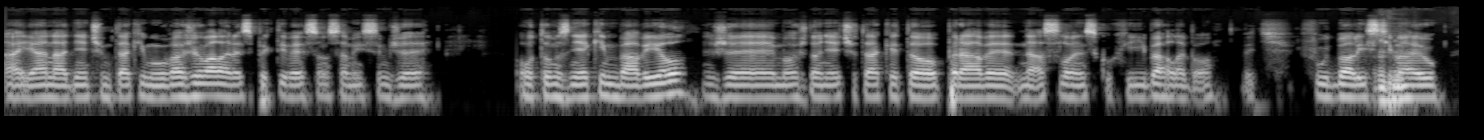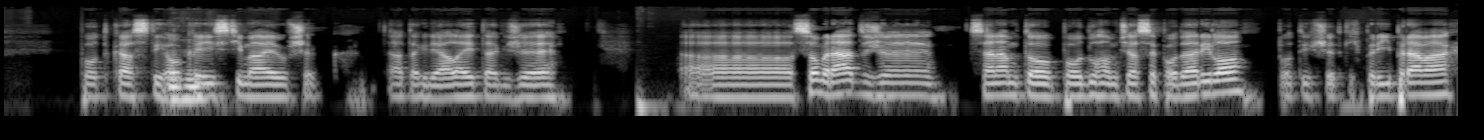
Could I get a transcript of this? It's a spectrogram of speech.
aj ja nad niečím takým uvažoval, respektíve som sa myslím, že o tom s niekým bavil, že možno niečo takéto práve na Slovensku chýba, lebo veď futbalisti uh-huh. majú podcasty, uh-huh. hokejisti majú však a tak ďalej, takže uh, som rád, že sa nám to po dlhom čase podarilo, po tých všetkých prípravách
